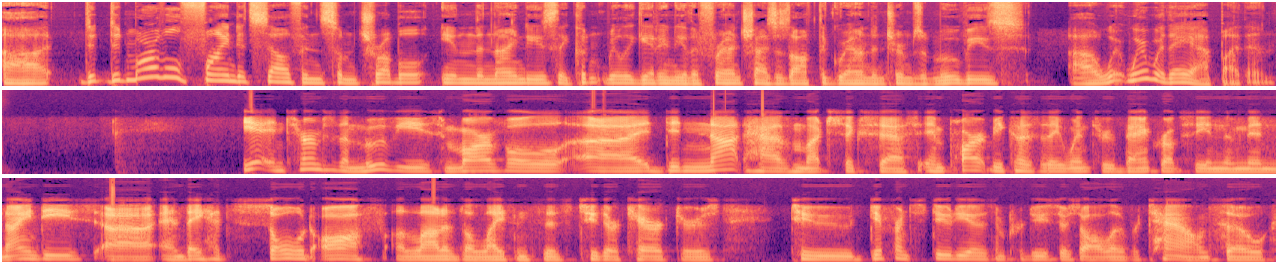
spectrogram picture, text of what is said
Uh, did, did Marvel find itself in some trouble in the 90s? They couldn't really get any of the franchises off the ground in terms of movies. Uh, where, where, were they at by then? Yeah, in terms of the movies, Marvel uh, did not have much success, in part because they went through bankruptcy in the mid 90s, uh, and they had sold off a lot of the licenses to their characters to different studios and producers all over town. So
